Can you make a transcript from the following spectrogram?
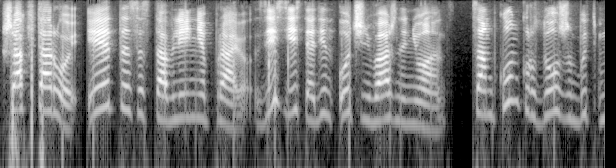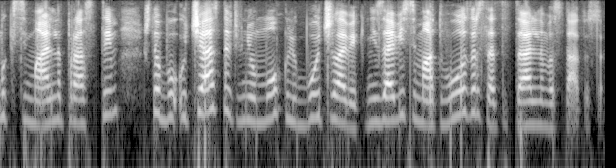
Шаг второй – это составление правил. Здесь есть один очень важный нюанс. Сам конкурс должен быть максимально простым, чтобы участвовать в нем мог любой человек, независимо от возраста, от социального статуса.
